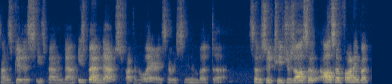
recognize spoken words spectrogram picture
not as good as Eastbound and Down. Eastbound and Down is fucking hilarious every season, but uh, Substitute Teachers also also funny, but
